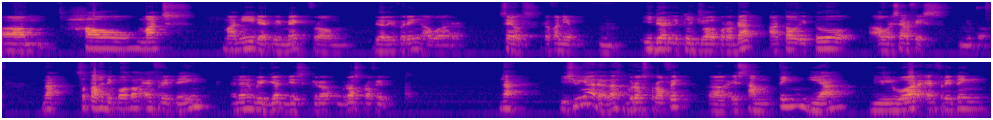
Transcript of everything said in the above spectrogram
um, how much money that we make from delivering our sales revenue. Hmm. Either itu jual produk atau itu our service gitu. Nah, setelah dipotong everything and then we get this gro- gross profit. Nah, isunya adalah gross profit uh, is something yang di luar everything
